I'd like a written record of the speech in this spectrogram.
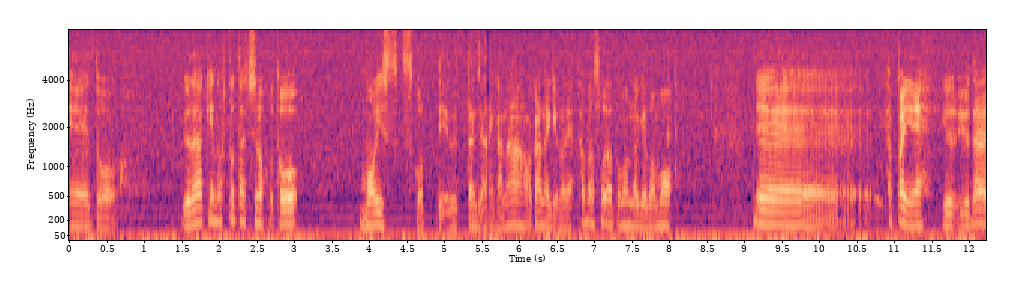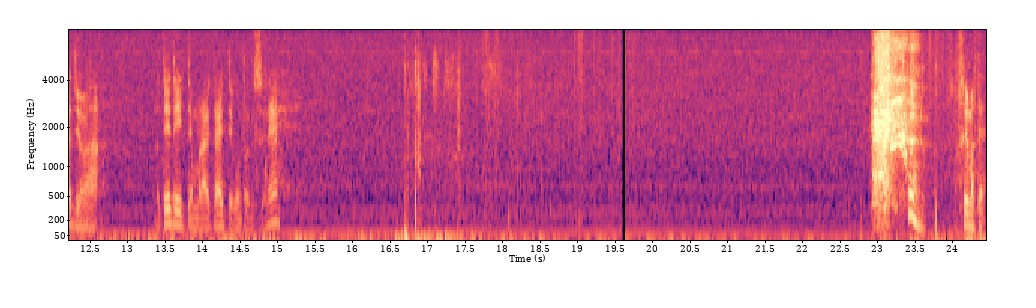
えっ、ー、と、ユダヤ系の人たちのことをモリスコって言ったんじゃないかな。わかんないけどね。多分そうだと思うんだけども。で、やっぱりね、ユユダヤ人は出て行ってもらいたいっていうことですよね。すいません。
